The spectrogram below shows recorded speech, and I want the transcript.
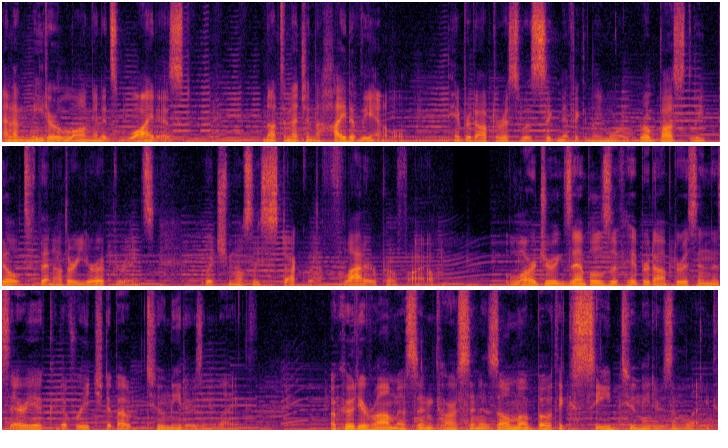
and a meter long at its widest. Not to mention the height of the animal. Hibbertopterus was significantly more robustly built than other Eurypterids, which mostly stuck with a flatter profile. Larger examples of Hibbertopterus in this area could have reached about 2 meters in length. Acutiramus and Carcinosoma both exceed 2 meters in length,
